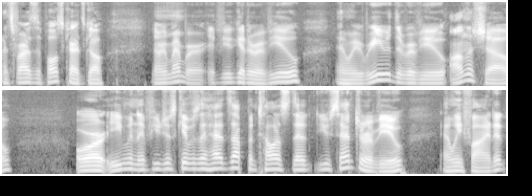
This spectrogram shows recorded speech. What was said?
as far as the postcards go? Now remember, if you get a review and we read the review on the show, or even if you just give us a heads up and tell us that you sent a review and we find it,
